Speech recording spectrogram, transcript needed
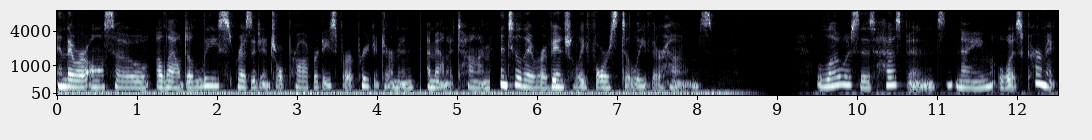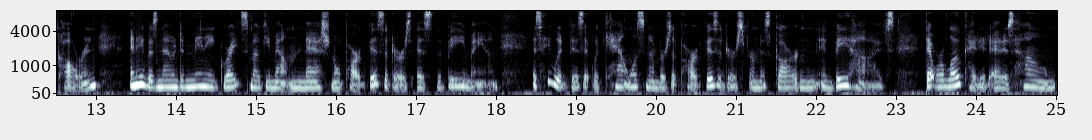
and they were also allowed to lease residential properties for a predetermined amount of time until they were eventually forced to leave their homes. Lois's husband's name was Kermit Caughron, and he was known to many Great Smoky Mountain National Park visitors as the Bee Man, as he would visit with countless numbers of park visitors from his garden and beehives that were located at his home,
